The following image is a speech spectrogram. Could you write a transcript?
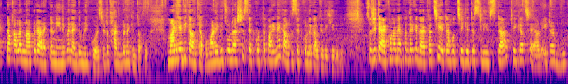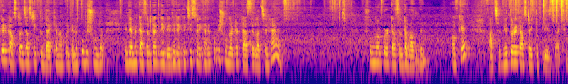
একটা কালার না পেলে আরেকটা নিয়ে নেবেন, একদম রিকোয়েস্ট এটা থাকবে না কিন্তু আপু। মারিয়াবি কালকে আপু। মারিয়াবি চলে আসছে সেট করতে পারি না কালকে সেট করলে কালকে দেখিয়ে দিব। সো যেটা এখন আমি আপনাদেরকে দেখাচ্ছি, এটা হচ্ছে গিয়ে এটা স্লিভসটা ঠিক আছে? আর এটার বুকের কাজটা জাস্ট একটু দেখেন আপু, এখানে খুবই সুন্দর। এই যে আমি ট্যাসেলটা দিয়ে বেঁধে রেখেছি সো এখানে খুবই সুন্দর একটা ট্যাসেল আছে হ্যাঁ? সুন্দর করে ট্যাসেলটা বাঁধবেন। ওকে আচ্ছা ভেতরের কাজটা একটু প্লিজ রাখেন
